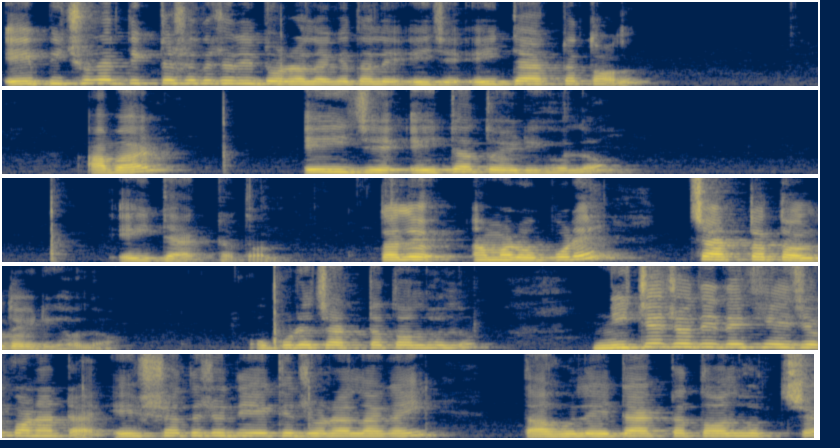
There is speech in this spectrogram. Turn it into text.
এই পিছনের দিকটার সাথে যদি জোড়া লাগে তাহলে এই যে এইটা একটা তল। আবার এই যে এইটা তৈরি হলো, এইটা একটা তল। তাহলে আমার ওপরে চারটা তল তৈরি হলো। উপরে চারটা তল হলো। নিচে যদি দেখি এই যে কণাটা, এর সাথে যদি একে জোড়া লাগাই, তাহলে এটা একটা তল হচ্ছে।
